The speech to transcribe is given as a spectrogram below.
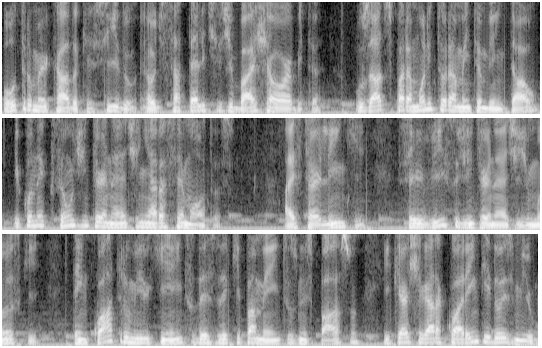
Outro mercado aquecido é o de satélites de baixa órbita, usados para monitoramento ambiental e conexão de internet em áreas remotas. A Starlink, serviço de internet de Musk, tem 4.500 desses equipamentos no espaço e quer chegar a 42 mil.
